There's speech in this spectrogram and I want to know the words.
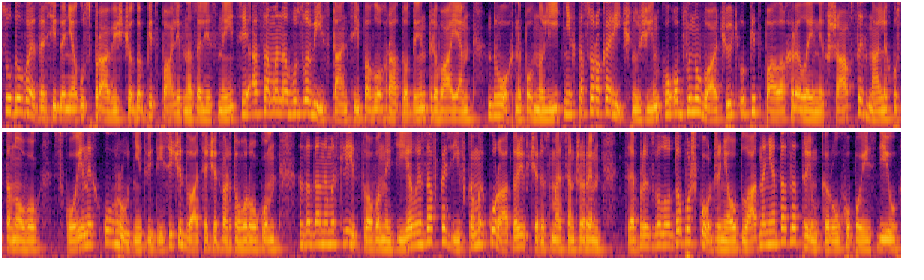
Судове засідання у справі щодо підпалів на залізниці, а саме на вузловій станції Павлоград-1 триває. Двох неповнолітніх та 40-річну жінку обвинувачують у підпалах релейних шаф сигнальних установок, скоєних у грудні 2024 року. За даними слідства, вони діяли за вказівками кураторів через месенджери. Це призвело до пошкодження обладнання та затримки руху поїздів.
